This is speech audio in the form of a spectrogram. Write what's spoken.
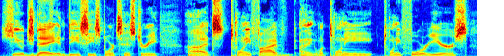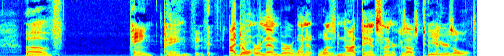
Huge day in DC sports history. Uh, it's 25, I think, what, 20, 24 years of pain. Pain. I don't remember when it was not Dan Snyder because I was two Yeah. years old.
